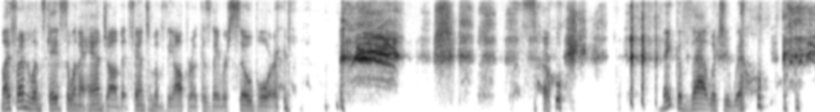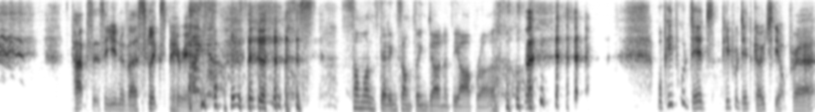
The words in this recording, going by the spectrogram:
my friend once gave someone a hand job at Phantom of the Opera because they were so bored. so make of that what you will. Perhaps it's a universal experience. Someone's getting something done at the opera. Well, people did. People did go to the opera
